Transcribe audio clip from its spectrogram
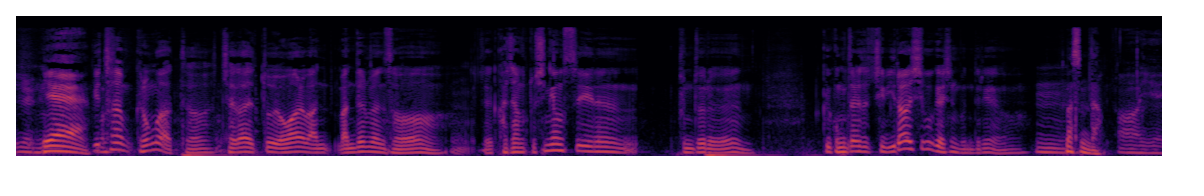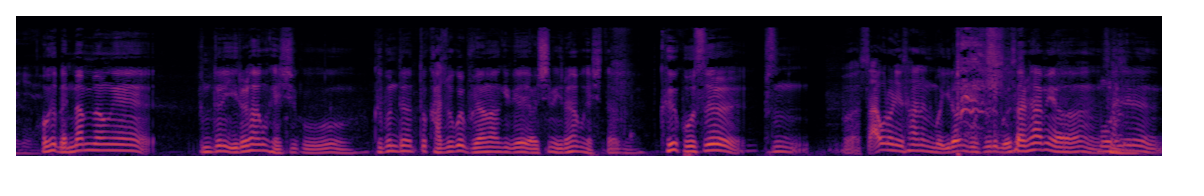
예. 예. 이게 참 그런 것 같아요. 제가 또 영화를 만, 만들면서 이제 가장 또 신경 쓰이는 분들은 그 공장에서 지금 일하시고 계신 분들이에요. 음. 맞습니다. 아, 예, 예. 거기서 몇몇 명의 분들이 일을 하고 계시고 그분들은 또 가족을 부양하기 위해 열심히 일을 하고 계시다고요. 그 곳을 무슨 뭐야 싸우러니 사는 뭐 이런 곳으로 묘사를 하면 사실은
